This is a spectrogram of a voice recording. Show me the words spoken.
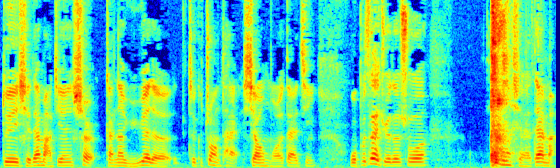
对写代码这件事儿感到愉悦的这个状态消磨殆尽，我不再觉得说 写代码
